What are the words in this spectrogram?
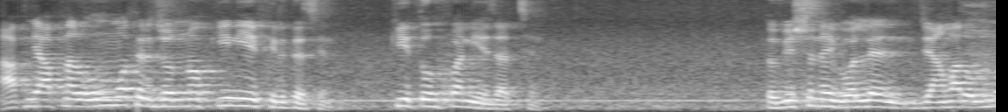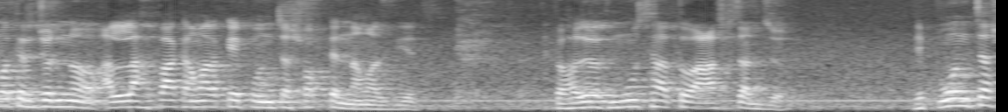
আপনি আপনার উম্মতের জন্য কি নিয়ে ফিরতেছেন? কি তোহফা নিয়ে যাচ্ছেন? তো বিশ্বনবী বললেন যে, আমার উম্মতের জন্য আল্লাহ পাক আমাকে পঞ্চাশ শক্তের নামাজ দিয়েছে। তো হজরত মুসা তো আশ্চর্য যে, পঞ্চাশ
